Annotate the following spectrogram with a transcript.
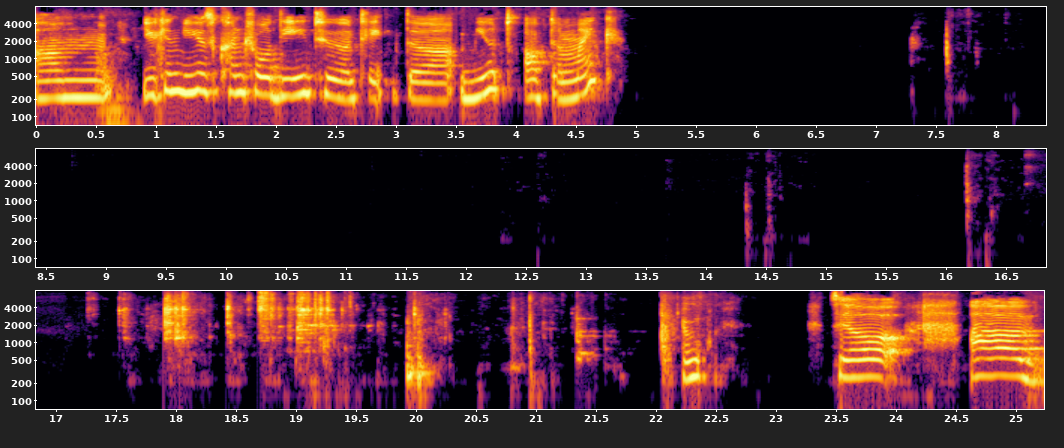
Um, you can use Control D to take the mute of the mic. So uh,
